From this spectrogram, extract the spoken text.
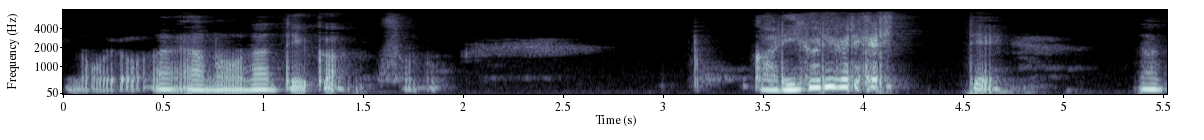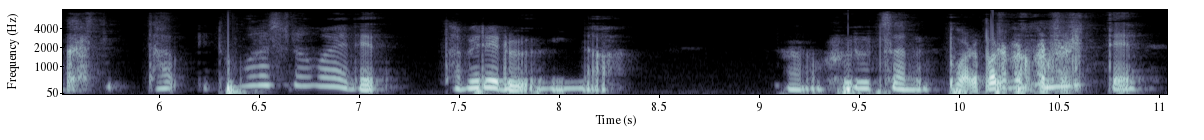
のよ。あの、なんていうか、その、ガリガリガリガリって、なんか、た、友達の前で食べれるみんな。あの、フルーツ飴、ボラボラボラボラって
